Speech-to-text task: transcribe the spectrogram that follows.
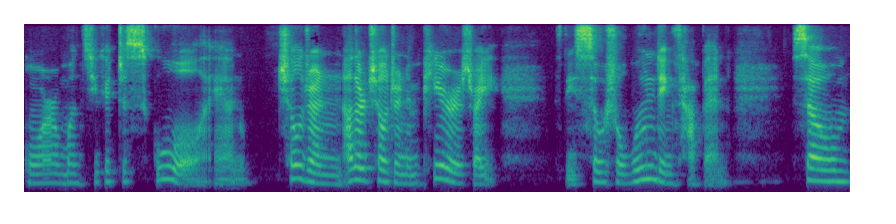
or once you get to school and children, other children and peers, right? these social woundings happen. So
